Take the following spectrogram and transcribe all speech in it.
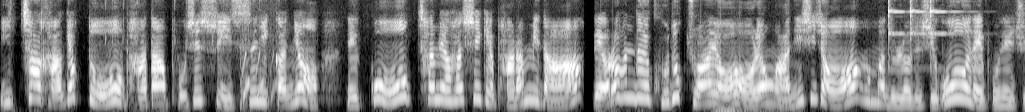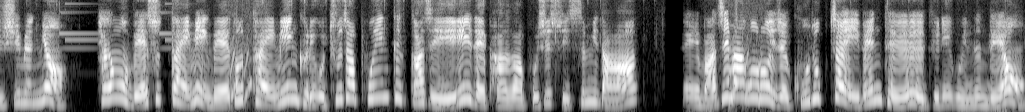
2차 가격도 받아보실 수 있으니까요. 네, 꼭 참여하시길 바랍니다. 네, 여러분들 구독, 좋아요 어려운 거 아니시죠? 한번 눌러주시고 네, 보내주시면요. 향후 매수 타이밍, 매도 타이밍, 그리고 투자 포인트까지 네, 받아보실 수 있습니다. 네, 마지막으로 이제 구독자 이벤트 드리고 있는데요.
